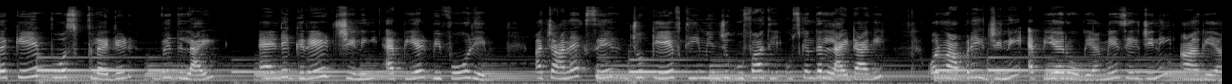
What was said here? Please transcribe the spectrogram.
the cave was flooded with light and a great genie appear before him अचानक से जो केव थी मीन जो गुफा थी, उसके अंदर लाइट आ गई और वहाँ पर एक जिनी अपियर हो गया। मीन्स एक जिनी आ गया।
